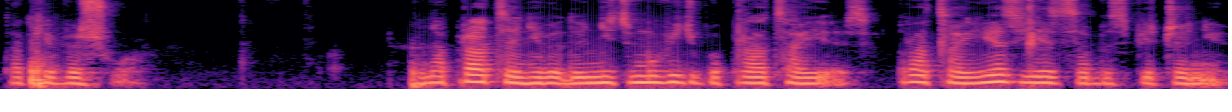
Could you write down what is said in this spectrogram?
Takie wyszło. Na pracę nie będę nic mówić, bo praca jest. Praca jest, jest zabezpieczenie.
